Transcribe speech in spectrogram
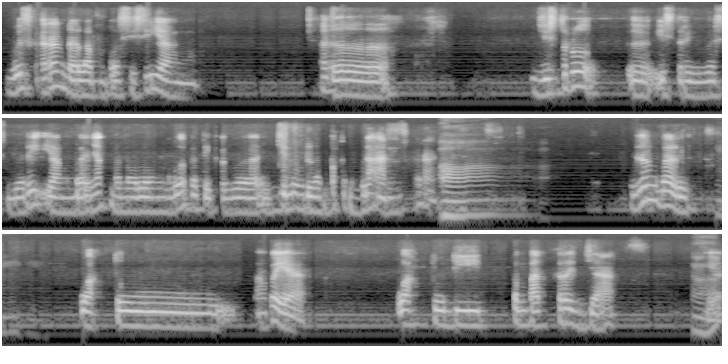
Gue sekarang dalam posisi yang eh justru eh, istri gue sendiri yang banyak menolong gue ketika gue jenuh dengan pekerjaan sekarang. Oh. Justru kebalik. Hmm. Waktu apa ya? Waktu di tempat kerja Aha. ya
